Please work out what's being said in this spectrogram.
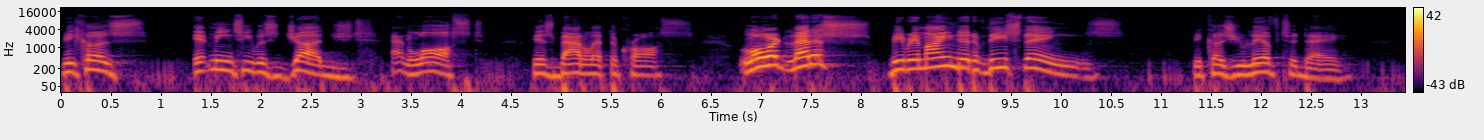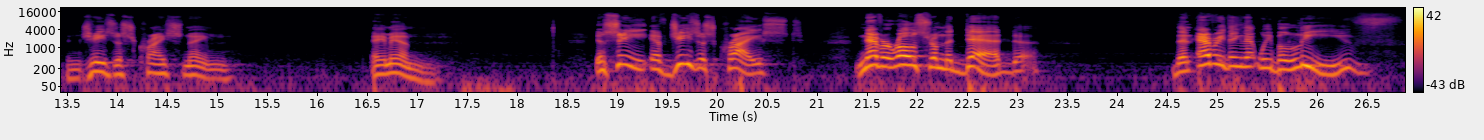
because it means he was judged and lost his battle at the cross. Lord, let us be reminded of these things because you live today. In Jesus Christ's name, amen. You see, if Jesus Christ never rose from the dead, then everything that we believe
